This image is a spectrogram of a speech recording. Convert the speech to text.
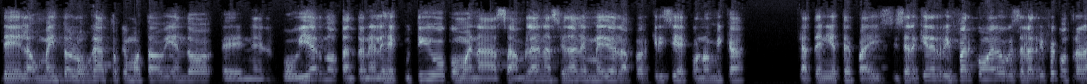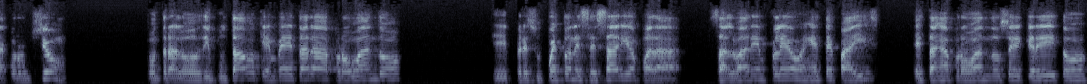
del aumento de los gastos que hemos estado viendo en el gobierno, tanto en el Ejecutivo como en la Asamblea Nacional en medio de la peor crisis económica que ha tenido este país. Si se la quiere rifar con algo, que se la rife contra la corrupción, contra los diputados que en vez de estar aprobando eh, presupuesto necesario para salvar empleos en este país, están aprobándose créditos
